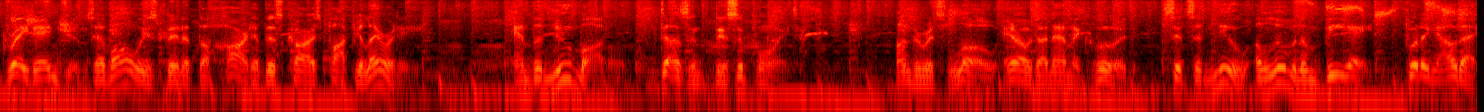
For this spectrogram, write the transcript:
Great engines have always been at the heart of this car's popularity, and the new model doesn't disappoint. Under its low aerodynamic hood sits a new aluminum V8, putting out a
